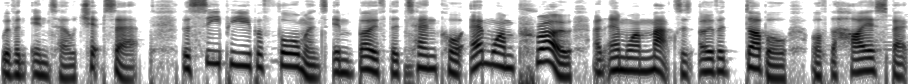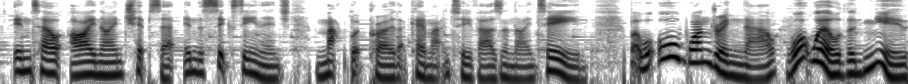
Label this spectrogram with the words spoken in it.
with an Intel chipset. The CPU performance in both the 10-core M1 Pro and M1 Max is over double of the highest spec Intel i9 chipset in the 16 inch MacBook Pro that came out in 2019. But we're all wondering now, what will the new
